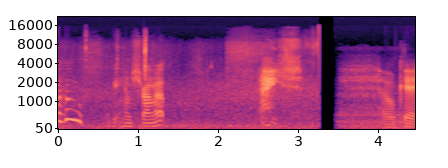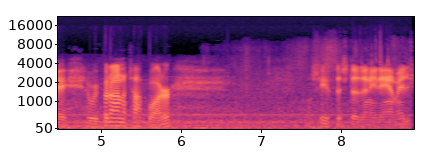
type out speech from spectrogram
Woohoo! get him strung up. Nice. Okay so we put on the top water. We'll see if this does any damage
